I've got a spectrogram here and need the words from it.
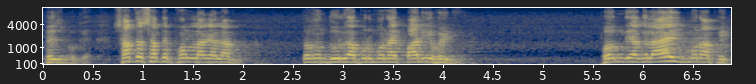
ফেসবুকে। সাথে সাথে ফোন লাগালাম। তখন দুর্গাপুর মনে হয় পারি হয়নি। ফোন দিয়া গেল, এই মোনাফিক,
